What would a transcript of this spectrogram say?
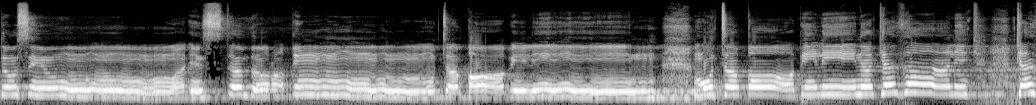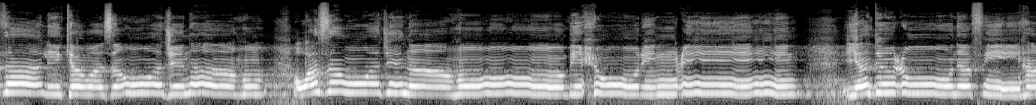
سندس واستبرق متقابلين. متقابلين كذلك كذلك وزوجناهم وزوجناهم بحور عين يدعون فيها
